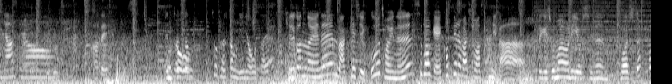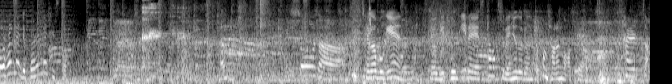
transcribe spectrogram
안녕하세요. 아, 네. 초절 정, 초절정 미녀 예쁘 길 건너에는 마켓이 있고 저희는 스벅에 커피를 마시러 왔습니다. 저기 조마리오 씨는 뭐 하시죠? 어, 헬멧 옆에 헬멧이 있어. 소다. 제가 보기엔 여기 독일의 스타벅스 메뉴들은 조금 다른 것 같아요. 살짝.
